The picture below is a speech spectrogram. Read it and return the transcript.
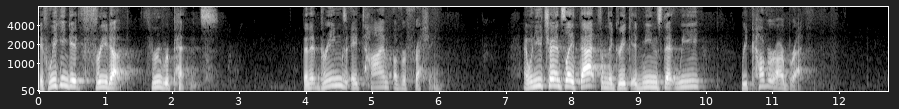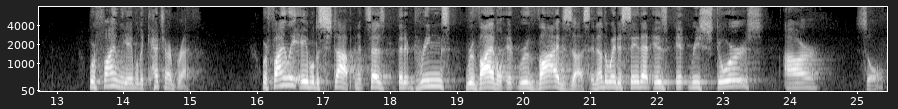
if we can get freed up through repentance, then it brings a time of refreshing. And when you translate that from the Greek, it means that we recover our breath. We're finally able to catch our breath. We're finally able to stop. And it says that it brings revival, it revives us. Another way to say that is it restores our soul.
